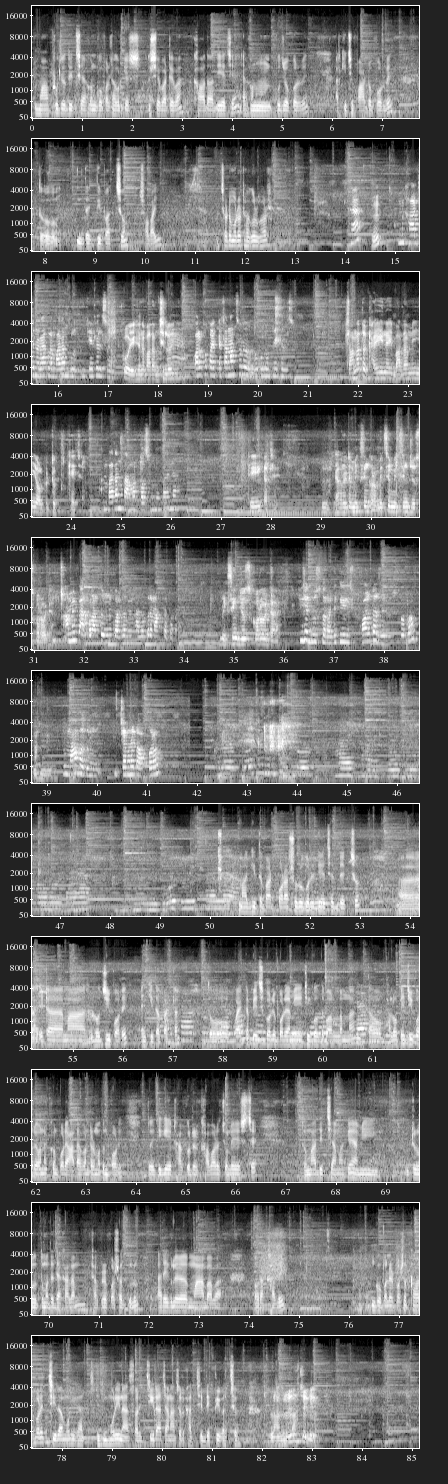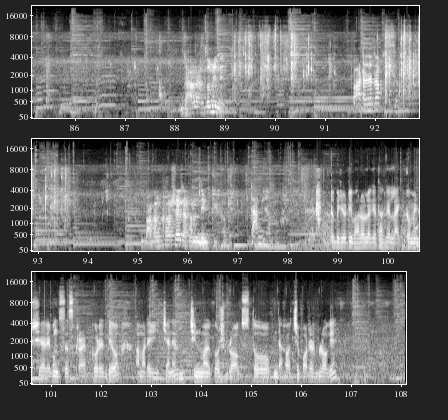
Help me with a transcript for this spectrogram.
মা পুজো দিচ্ছে এখন গোপাল ঠাকুরকে সেবা টেবা খাওয়া দাওয়া দিয়েছে এখন পুজো করবে আর কিছু পাঠও পড়বে। তো দেখতেই পাচ্ছ সবাই ছোটো মোটো ঠাকুর ঘর। হ্যাঁ? আমি খাওয়ার জন্য রাখলাম বাদামগুলো তুমি খেয়ে ফেলছো। কই এখানে বাদাম ছিলই? না হ্যাঁ, অল্প কয়েকটা চানা ছিল ওগুলো খেয়ে ফেলছো। চানা তো খাই নাই বাদামই অল্প একটু খেয়েছিলাম। বাদাম তো আমার পছন্দ তাই না? ঠিক আছে। এখন এটা মিক্সিং করো মিক্সিং মিক্সিং জুস করো এটা। আমি পারব না তুমি করবে আমি ভালো করে মাখতে পারো। মিক্সিং জুস করো এটা। কিসের জুস করো এটা কি ফলটা জুস করব? তুমি মা হো তুমি ক্যামেরাটা অফ করো। মা গীতা পাঠ পড়া শুরু করে দিয়েছে দেখছ? এটা মা রোজই পড়ে এই গীতা পাঠটা। তো কয়েকটা পেজ করে পরে আমি ঠিক বলতে পারলাম না, তাও ভালো পেজই পড়ে, অনেকক্ষণ পরে আধা ঘণ্টার মতন পড়ে। তো এদিকে ঠাকুরের খাবারও চলে এসছে। তো মা দিচ্ছে আমাকে, আমি একটু তোমাদের দেখালাম ঠাকুরের প্রসাদগুলো। আর এগুলো মা, বাবা, ওরা খাবে। গোপালের প্রসাদ খাওয়ার পরে চিরা মুড়ি খাচ্ছি, মুড়ি না সরি চিরা চানাচুর খাচ্ছি, দেখতেই পাচ্ছ। লঙ্কা। ঝাল একদমই নেই। পাটাতে রাখছো বাদাম খাওয়া শেষ এখন নিমকি খাবে। তা আমি খাব। তো ভিডিওটি ভালো লেগে থাকলে লাইক কমেন্ট শেয়ার এবং সাবস্ক্রাইব করে দিও আমার এই চ্যানেল চিন্ময় ঘোষ ব্লগস। তো দেখা হচ্ছে পরের ব্লগে।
